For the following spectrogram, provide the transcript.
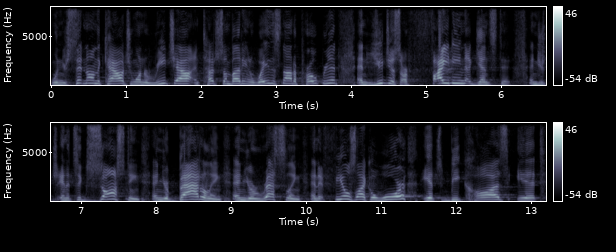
when you're sitting on the couch, you want to reach out and touch somebody in a way that's not appropriate, and you just are fighting against it. And, you're, and it's exhausting, and you're battling, and you're wrestling, and it feels like a war. It's because it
